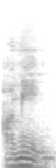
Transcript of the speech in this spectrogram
Амінь.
